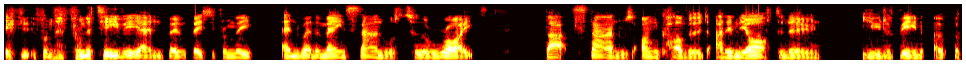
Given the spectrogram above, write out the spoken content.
if you, from the from the TV end, basically from the end where the main stand was to the right, that stand was uncovered, and in the afternoon you'd have been a, a,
